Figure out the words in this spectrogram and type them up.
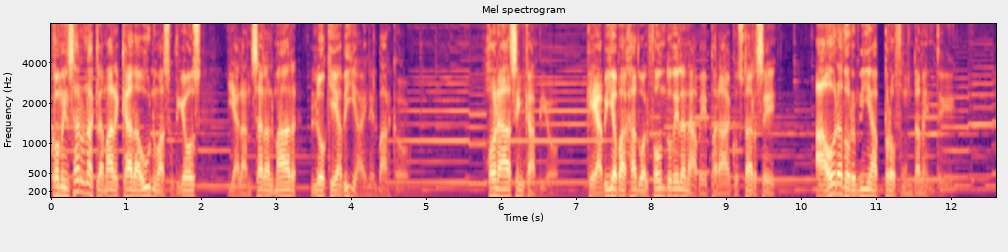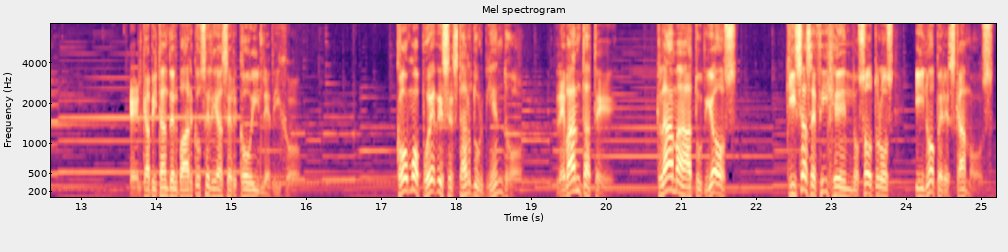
comenzaron a clamar cada uno a su Dios y a lanzar al mar lo que había en el barco. Jonás, en cambio, que había bajado al fondo de la nave para acostarse, ahora dormía profundamente. El capitán del barco se le acercó y le dijo, ¿Cómo puedes estar durmiendo? Levántate, clama a tu Dios, quizás se fije en nosotros y no perezcamos.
